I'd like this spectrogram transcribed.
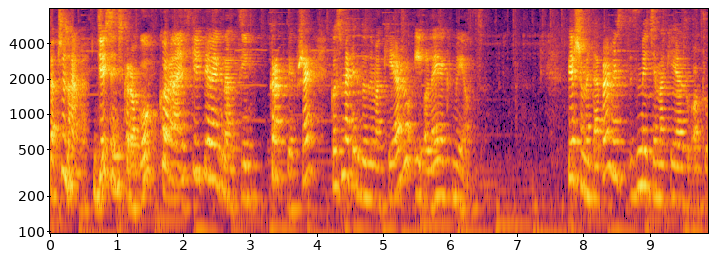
Zaczynamy! 10 kroków koreańskiej pielęgnacji. Krok pierwszy: kosmetyk do demakijażu i olejek myjący. Pierwszym etapem jest zmycie makijażu oczu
